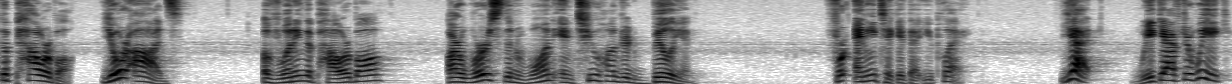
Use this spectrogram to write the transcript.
the Powerball. Your odds of winning the Powerball are worse than 1 in 200 billion for any ticket that you play. Yet, week after week,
